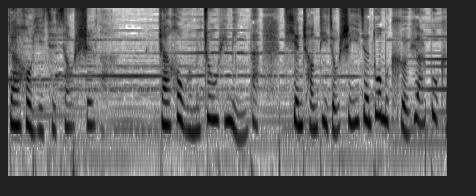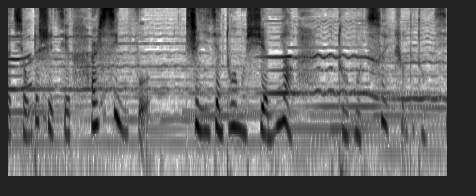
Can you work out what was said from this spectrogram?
然后一切消失了，然后我们终于明白，天长地久是一件多么可遇而不可求的事情，而幸福，是一件多么玄妙、多么脆弱的东西。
